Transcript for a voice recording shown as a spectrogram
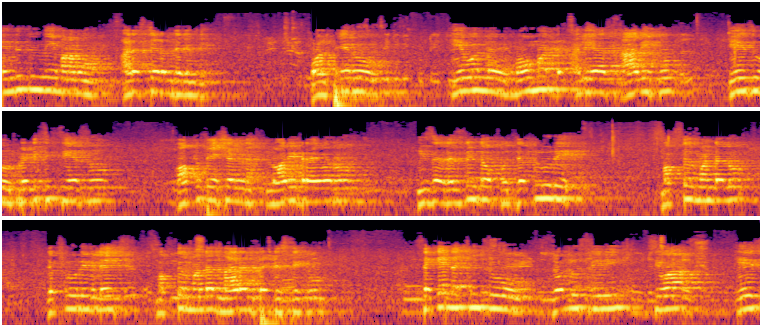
నిందితుల్ని మనము అరెస్ట్ చేయడం జరిగింది. వాళ్ళ పేరు A one Mohammed alias Arif age twenty six years occupation lorry driver is a resident of Jakluri Makthal mandal Jakluri village Makthal mandal Narayanpet district second accused Jollu Srini Shiva age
